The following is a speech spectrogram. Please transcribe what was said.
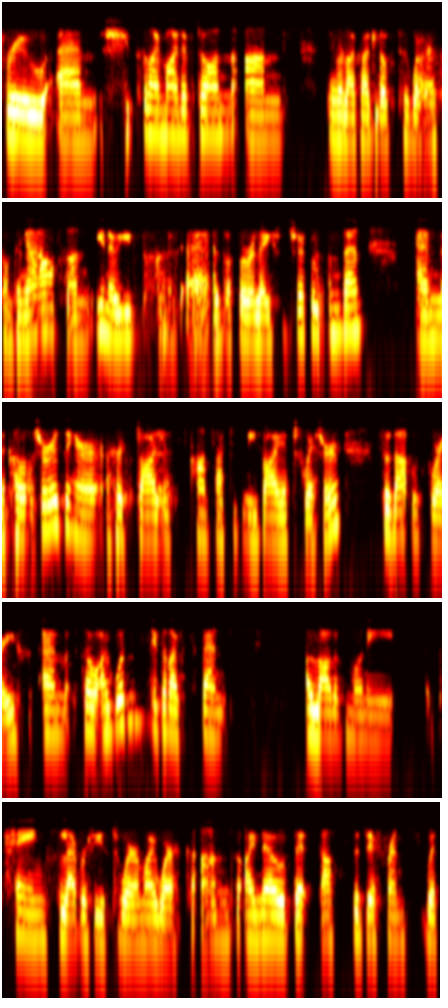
through um, shoots that I might have done and they were like, I'd love to wear something else. And, you know, you kind of end up a relationship with them then. And Nicole Scherzinger, her stylist, contacted me via Twitter. So that was great. Um, so I wouldn't say that I've spent a lot of money paying celebrities to wear my work. And I know that that's the difference with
